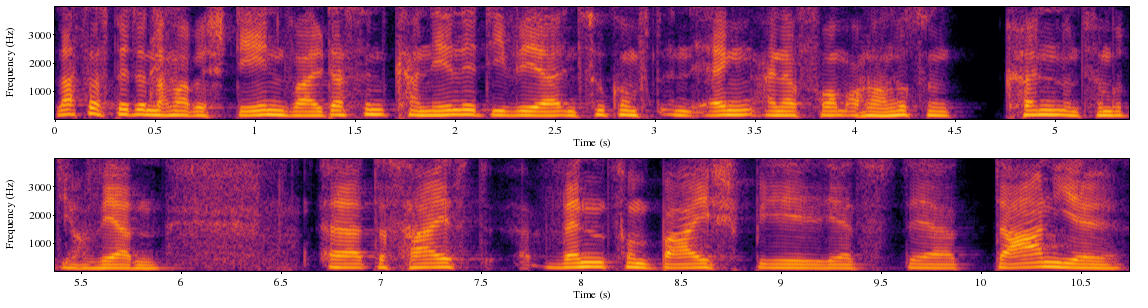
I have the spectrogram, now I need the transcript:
Lasst das bitte nochmal bestehen, weil das sind Kanäle, die wir in Zukunft in irgendeiner Form auch noch nutzen können und vermutlich auch werden. Äh, das heißt, wenn zum Beispiel jetzt der Daniel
